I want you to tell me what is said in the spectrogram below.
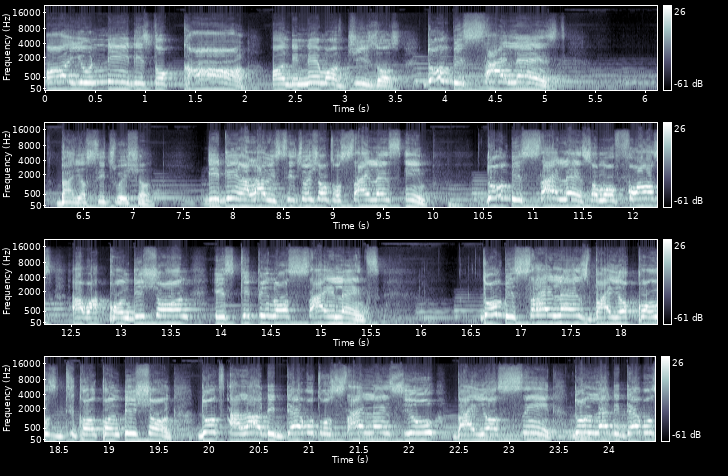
All you need is to call on the name of Jesus. Don't be silenced by your situation. He mm-hmm. didn't allow his situation to silence him. Don't be silent. Some of us, our condition is keeping us silent. Don't be silenced by your con- con- condition. Don't allow the devil to silence you by your sin. Don't let the devil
